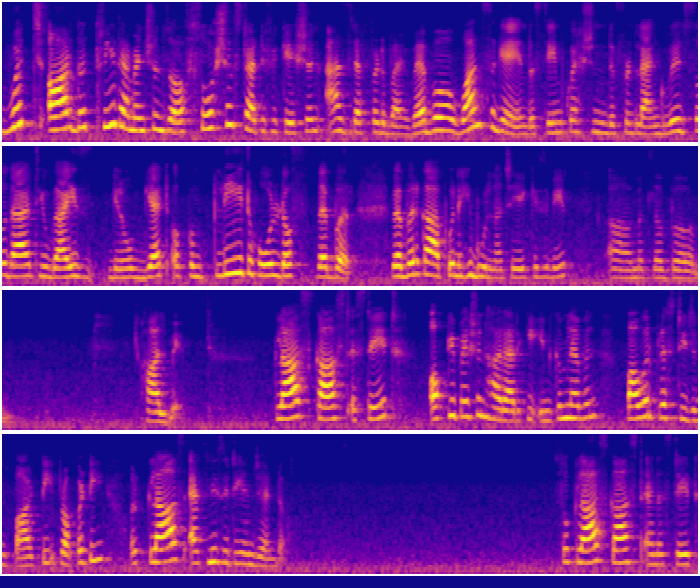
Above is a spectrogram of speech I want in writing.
which are the three dimensions of social stratification as referred by Weber once again the same question in different language so that you guys you know get a complete hold of Weber Weber नहीं भूलना चाहिए किसी भी आ, मतलब आ, हाल में class caste estate occupation hierarchy income level power prestige and party property और class ethnicity and gender so class caste and state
